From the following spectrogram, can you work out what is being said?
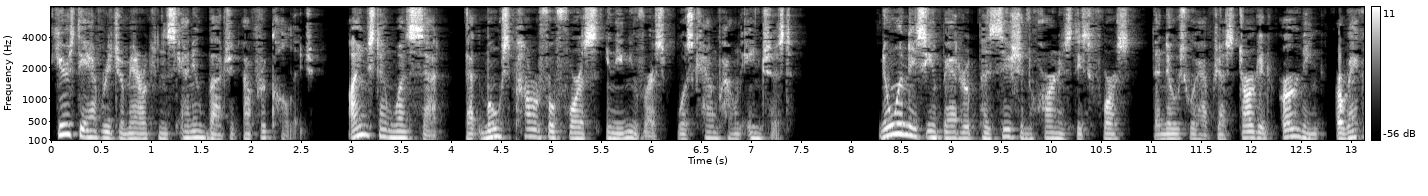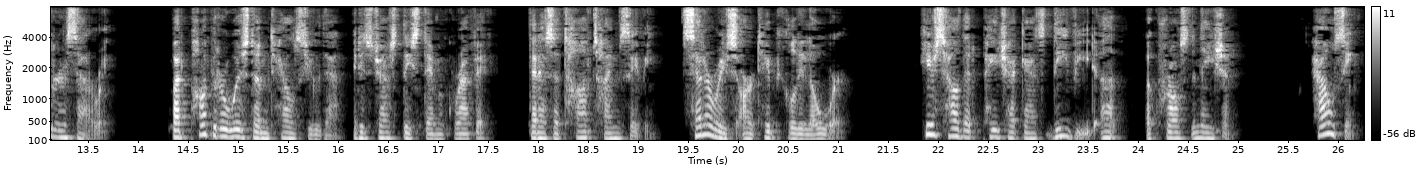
Here's the average American's annual budget after college. Einstein once said that the most powerful force in the universe was compound interest. No one is in a better position to harness this force than those who have just started earning a regular salary. But popular wisdom tells you that it is just this demographic that has a tough time saving. Salaries are typically lower. Here's how that paycheck gets divvied up across the nation. Housing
